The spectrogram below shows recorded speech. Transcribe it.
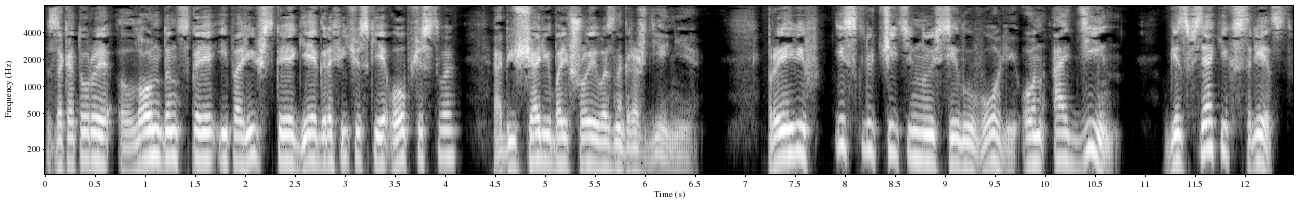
за которое лондонское и парижское географические общества обещали большое вознаграждение. Проявив исключительную силу воли, он один, без всяких средств,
